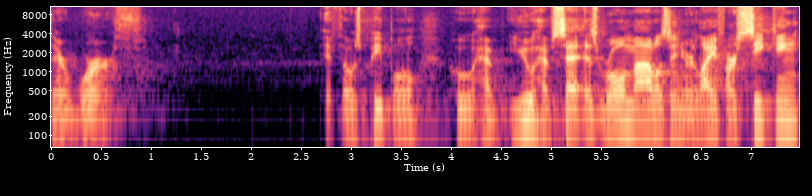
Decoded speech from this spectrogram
their worth? If those people who have you have set as role models in your life are seeking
